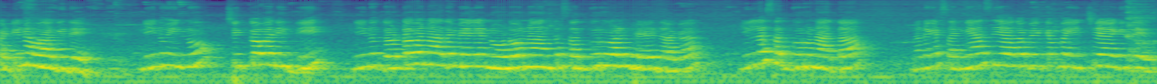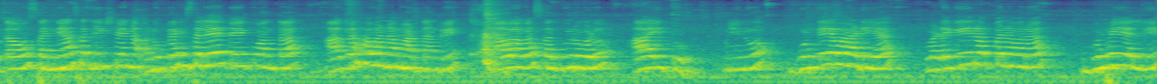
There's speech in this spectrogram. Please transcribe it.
ಕಠಿಣವಾಗಿದೆ. ನೀನು ಇನ್ನು ಚಿಕ್ಕವನಿದ್ದಿ, ನೀನು ದೊಡ್ಡವನಾದ ಮೇಲೆ ನೋಡೋಣ ಅಂತ ಸದ್ಗುರುಗಳು ಹೇಳಿದಾಗ, ಇಲ್ಲ ಸದ್ಗುರುನಾಥ, ನನಗೆ ಸನ್ಯಾಸಿಯಾಗಬೇಕೆಂಬ ಇಚ್ಛೆಯಾಗಿದೆ. ತಾವು ಸನ್ಯಾಸ ದೀಕ್ಷೆಯನ್ನು ಅನುಗ್ರಹಿಸಲೇಬೇಕು ಅಂತ ಆಗ್ರಹವನ್ನ ಮಾಡ್ತಾನ್ರಿ. ಆವಾಗ ಸದ್ಗುರುಗಳು, ಆಯಿತು, ನೀನು ಗುಂಡೇವಾಡಿಯ ವಡಗೇರಪ್ಪನವರ ಗುಹೆಯಲ್ಲಿ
